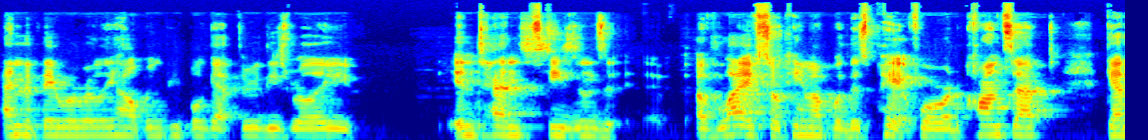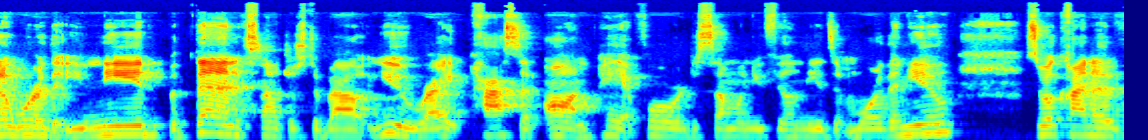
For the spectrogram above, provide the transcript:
and that they were really helping people get through these really intense seasons of life. So came up with this pay it forward concept, get a word that you need, but then it's not just about you, right? Pass it on, pay it forward to someone you feel needs it more than you. So it kind of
